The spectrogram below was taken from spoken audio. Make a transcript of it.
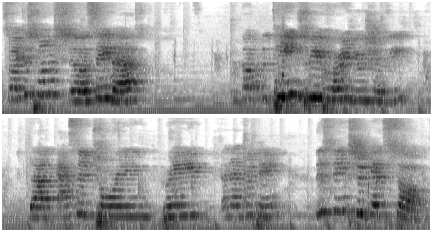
So I just want to uh, say that the, the things we heard usually, that acid throwing, rape, and everything, these things should get stopped.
